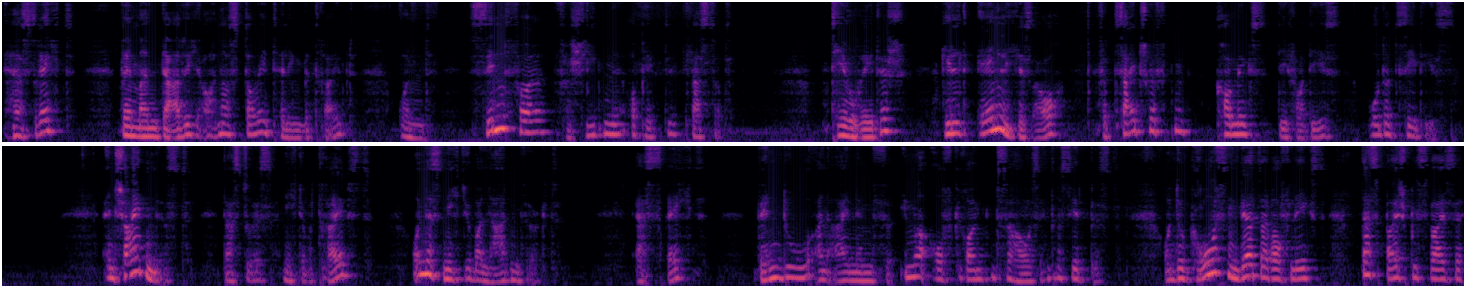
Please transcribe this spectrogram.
Erst recht, wenn man dadurch auch noch Storytelling betreibt und sinnvoll verschiedene Objekte clustert. Theoretisch gilt Ähnliches auch für Zeitschriften, Comics, DVDs oder CDs. Entscheidend ist, dass du es nicht übertreibst und es nicht überladen wirkt. Erst recht, wenn du an einem für immer aufgeräumten Zuhause interessiert bist und du großen Wert darauf legst, dass beispielsweise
